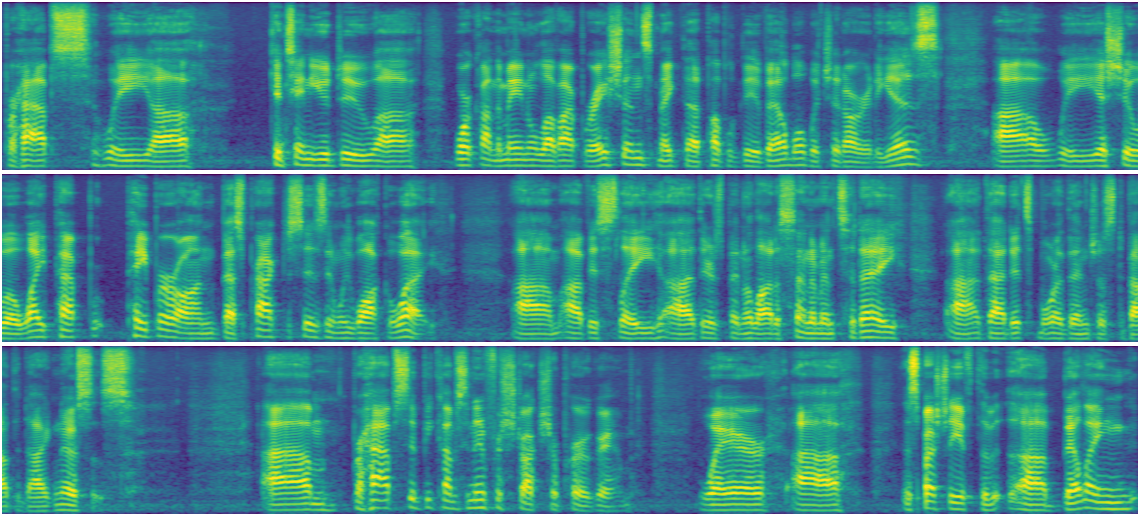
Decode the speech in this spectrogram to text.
perhaps we uh, continue to uh, work on the manual of operations, make that publicly available, which it already is. Uh, we issue a white paper on best practices and we walk away. Um, obviously, uh, there's been a lot of sentiment today uh, that it's more than just about the diagnosis. Um, perhaps it becomes an infrastructure program where, uh, especially if the billing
